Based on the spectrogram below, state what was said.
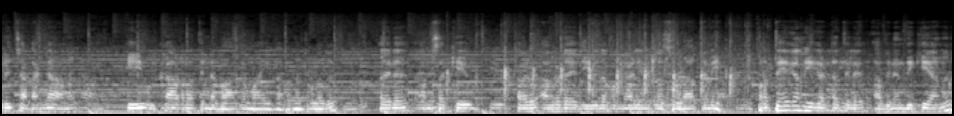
ഒരു ചടങ്ങാണ് ഈ ഉദ്ഘാടനത്തിന്റെ ഭാഗമായി നടന്നിട്ടുള്ളത്. അതിന് ഹംസക്കയും അവരുടെ ജീവിത പങ്കാളിയായിട്ടുള്ള സോറാത്തിനെയും പ്രത്യേകം ഈ ഘട്ടത്തിൽ അഭിനന്ദിക്കുകയാണ്.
